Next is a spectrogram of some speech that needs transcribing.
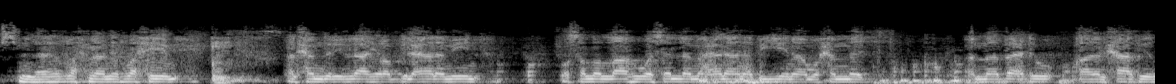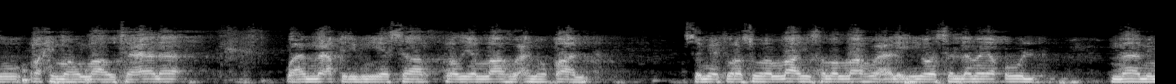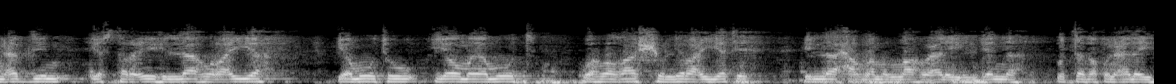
بسم الله الرحمن الرحيم. الحمد لله رب العالمين وصلى الله وسلم على نبينا محمد. أما بعد قال الحافظ رحمه الله تعالى وعن معقل بن يسار رضي الله عنه قال سمعت رسول الله صلى الله عليه وسلم يقول ما من عبد يسترعيه الله رعية يموت يوم يموت وهو غاش لرعيته إلا حرم الله عليه الجنة. متفق عليه.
